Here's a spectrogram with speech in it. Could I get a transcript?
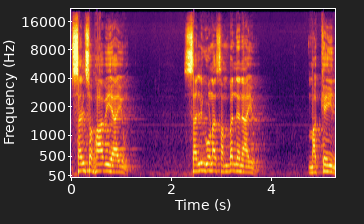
സൽസ്വഭാവിയായും സൽഗുണസമ്പന്നനായും മക്കയിൽ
